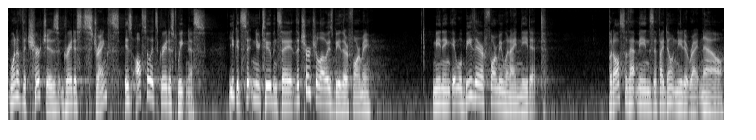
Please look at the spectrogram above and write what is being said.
one of the church's greatest strengths is also its greatest weakness. You could sit in your tube and say, the church will always be there for me meaning it will be there for me when I need it. But also, that means if I don't need it right now,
